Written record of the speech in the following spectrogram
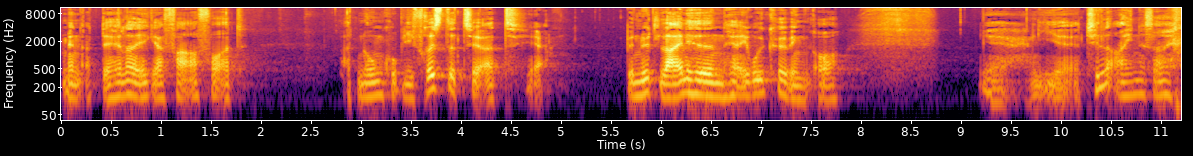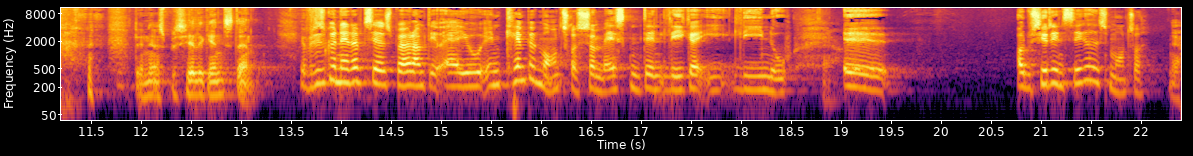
men at der heller ikke er fare for, at at nogen kunne blive fristet til at ja, benytte lejligheden her i Rudkøbing og ja, lige uh, tilegne sig den her specielle genstand. Ja, for det skulle netop til at spørge dig om. Det er jo en kæmpe montre, som masken den ligger i lige nu. Ja. Øh, og du siger, det er en sikkerhedsmontre. Ja.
